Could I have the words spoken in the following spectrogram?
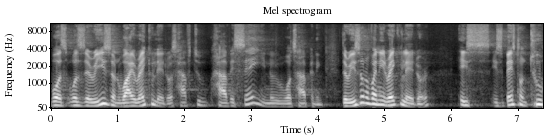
was, was the reason why regulators have to have a say in what's happening. The reason of any regulator is, is based on two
